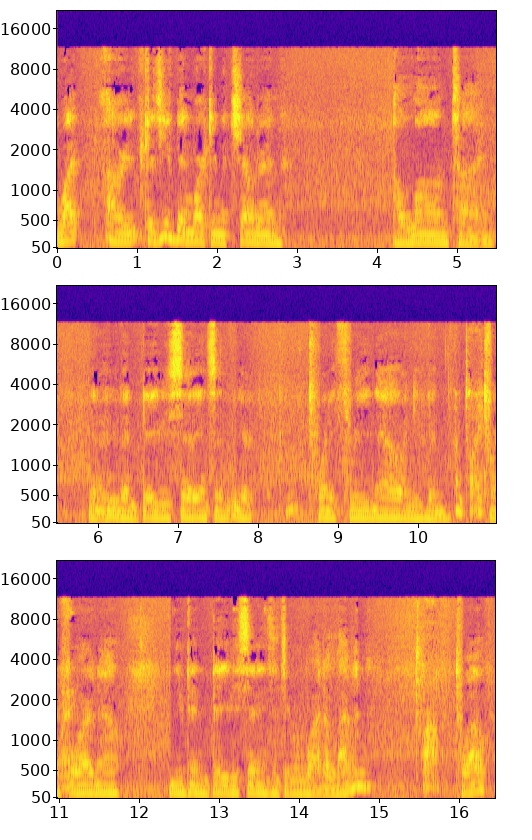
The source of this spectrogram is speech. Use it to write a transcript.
What are because you've been working with children a long time. You know, you've mm-hmm. been babysitting since you're 23 now, and you've been I'm 24. 24 now. You've been babysitting since you were what 11, 12. 12.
